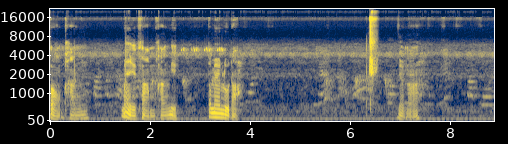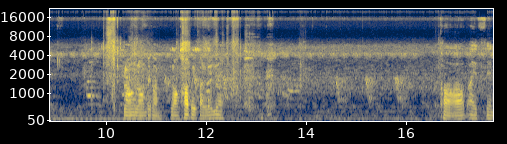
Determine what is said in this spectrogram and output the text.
สองครั้ง ไม่สามครั้งดิทำไมมันหลุดอะ เดี๋ยวนะ ลองลองไปก่อน ลองเข้าไปก่อนเรื่อยๆ ขอไอเซน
